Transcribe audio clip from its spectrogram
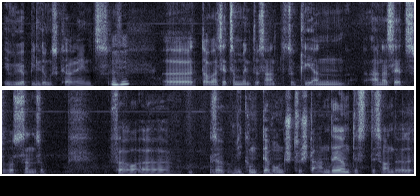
ich will Bildungskarenz. Mhm. Äh, da war es jetzt einmal interessant zu klären, einerseits, was sind so, Vora- äh, also wie kommt der Wunsch zustande und das, das andere,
